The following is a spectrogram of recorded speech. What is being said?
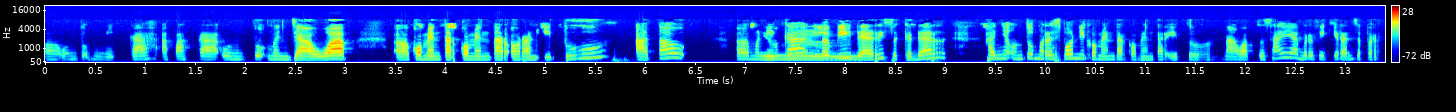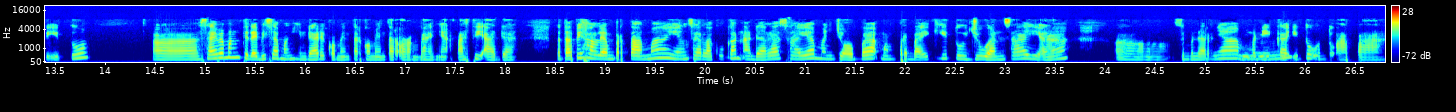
uh, untuk menikah, apakah untuk menjawab uh, komentar-komentar orang itu, atau uh, menikah lebih Hmm. dari sekedar hanya untuk meresponi komentar-komentar itu. Nah, waktu saya berpikiran seperti itu, eh, saya memang tidak bisa menghindari komentar-komentar orang banyak, pasti ada. Tetapi hal yang pertama yang saya lakukan adalah saya mencoba memperbaiki tujuan saya eh, sebenarnya menikah Mm-mm. itu untuk apa.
